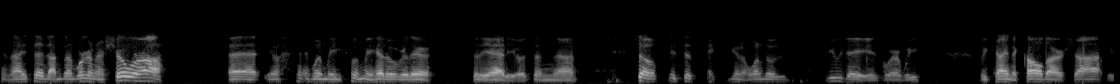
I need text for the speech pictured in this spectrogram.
And I said, "I'm going. We're going to show her off, uh, you know, when we when we head over there to the Adios." And uh, so it's just like you know one of those few days where we we kind of called our shot. We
